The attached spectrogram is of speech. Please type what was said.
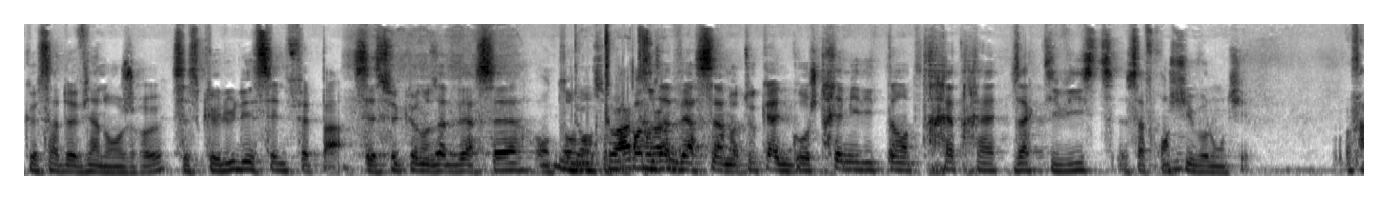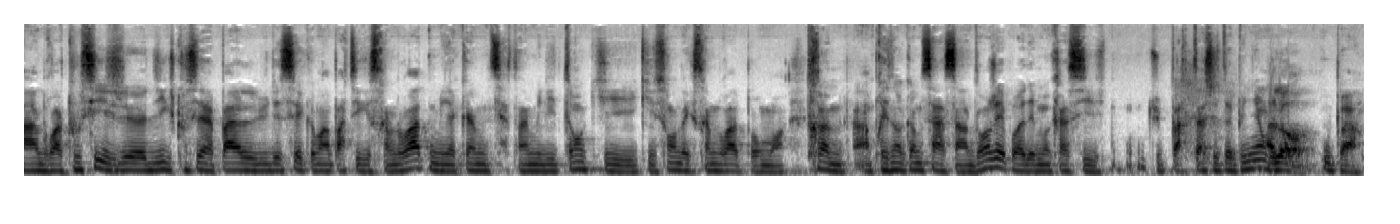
que ça devient dangereux. C'est ce que l'UDC ne fait pas. C'est ce que nos adversaires ont tendance, pas nos adversaires, mais en tout cas une gauche très militante, très très activiste, s'affranchit volontiers enfin à droite aussi. Je dis que je ne considère pas l'UDC comme un parti d'extrême droite, mais il y a quand même certains militants qui, qui sont d'extrême droite pour moi. Trump, un président comme ça, c'est un danger pour la démocratie. Tu partages cette opinion Alors, ou pas?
